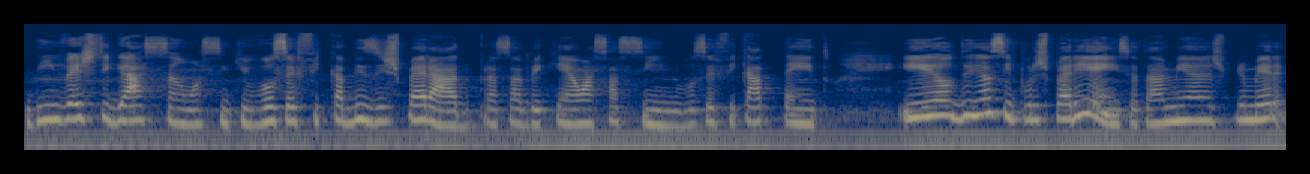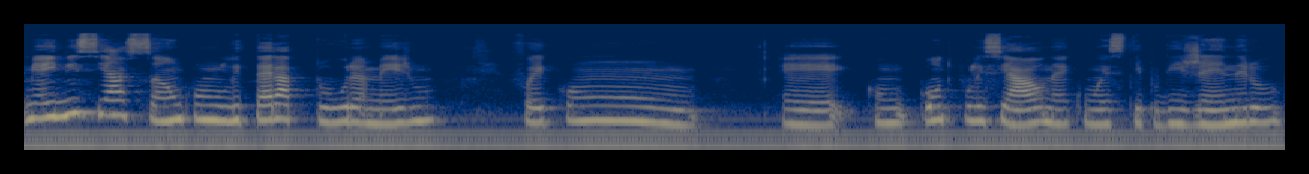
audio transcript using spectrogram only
de investigação, assim, que você fica desesperado para saber quem é o assassino, você fica atento. E eu digo assim, por experiência, tá? Minha, primeira, minha iniciação com literatura mesmo foi com, é, com conto policial, né? Com esse tipo de gênero,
